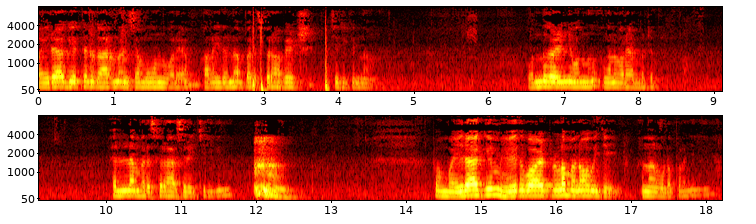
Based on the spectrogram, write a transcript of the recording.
വൈരാഗ്യത്തിന് കാരണം ശമം എന്ന് പറയാം. കാരണം ഇതെല്ലാം പരസ്പരം അപേക്ഷിച്ചിരിക്കുന്നതാണ്. ഒന്ന് കഴിഞ്ഞ് ഒന്ന് അങ്ങനെ പറയാൻ പറ്റത്തില്ല. എല്ലാം പരസ്പരം ആശ്രയിച്ചിരിക്കുന്നു. ഇപ്പം വൈരാഗ്യം ഹേതുവായിട്ടുള്ള മനോവിജയം എന്നാണ് ഇവിടെ പറഞ്ഞിരിക്കുന്നത്.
